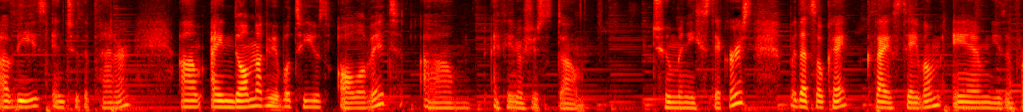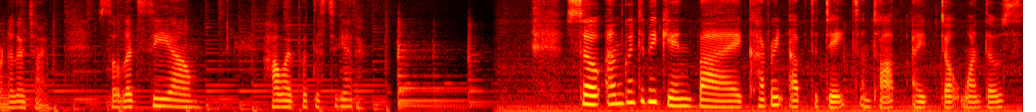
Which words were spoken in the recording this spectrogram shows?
of these into the planner. Um, I know I'm not going to be able to use all of it. Um, I think there's just um, too many stickers, but that's okay because I save them and use them for another time. So let's see um, how I put this together. So I'm going to begin by covering up the dates on top. I don't want those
